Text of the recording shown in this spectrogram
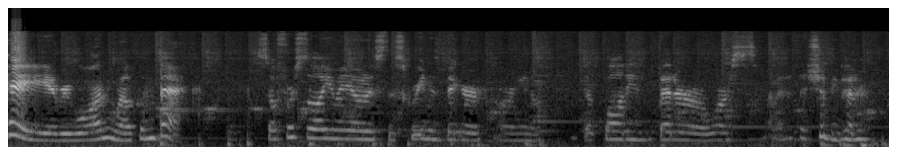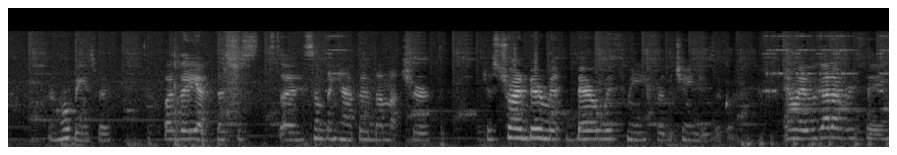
Hey everyone, welcome back. So first of all, you may notice the screen is bigger, or you know, the quality is better or worse. I mean, it should be better. I'm hoping it's better. But uh, yeah, that's just uh, something happened. I'm not sure. Just try and bear bear with me for the changes. Okay. Anyway, we got everything.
